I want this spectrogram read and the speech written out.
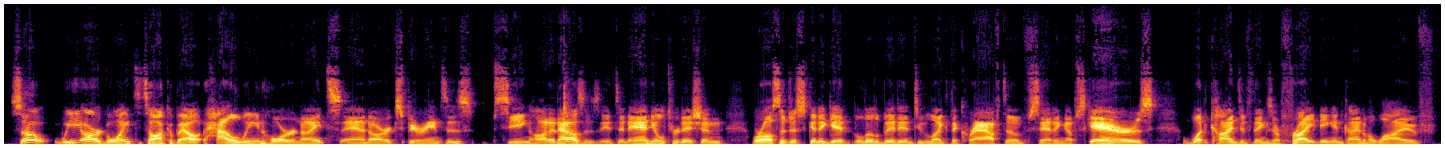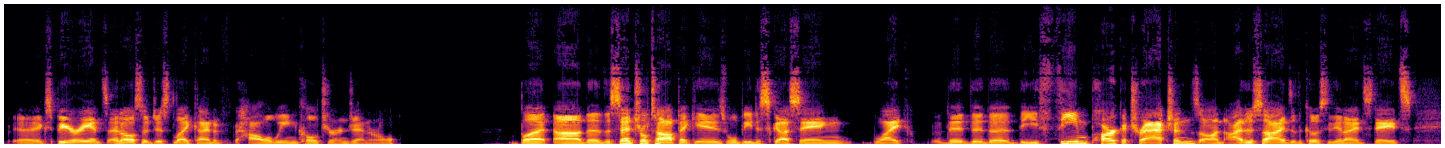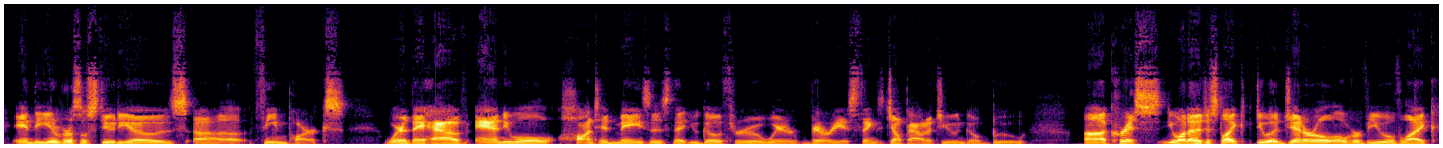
So, we are going to talk about Halloween Horror Nights and our experiences seeing haunted houses. It's an annual tradition. We're also just going to get a little bit into like the craft of setting up scares, what kinds of things are frightening and kind of a live uh, experience, and also just like kind of Halloween culture in general. But uh, the the central topic is we'll be discussing like the, the the the theme park attractions on either sides of the coast of the United States in the Universal Studios uh, theme parks, where they have annual haunted mazes that you go through, where various things jump out at you and go boo. Uh, Chris, you want to just like do a general overview of like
